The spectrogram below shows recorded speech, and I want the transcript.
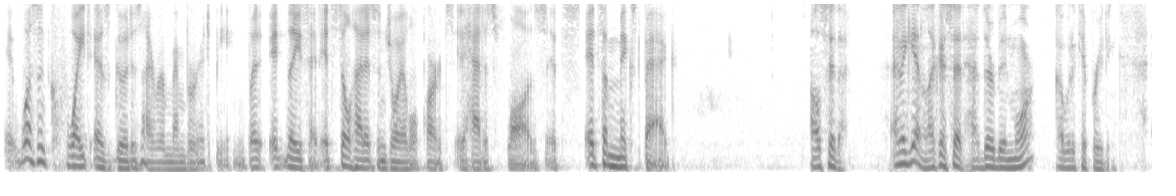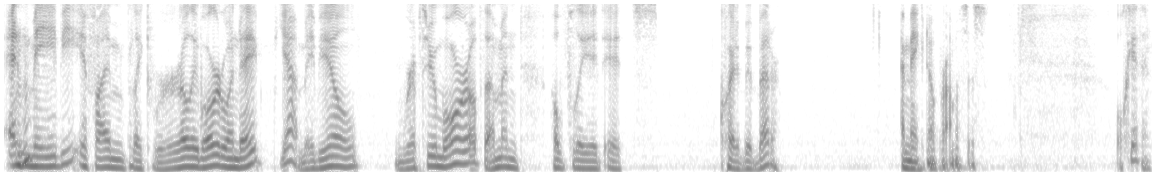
it wasn't quite as good as I remember it being. But it, like I said, it still had its enjoyable parts. It had its flaws. It's it's a mixed bag. I'll say that. And again, like I said, had there been more, I would have kept reading. And mm-hmm. maybe if I'm like really bored one day, yeah, maybe I'll rip through more of them, and hopefully it, it's quite a bit better. I make no promises. Okay, then.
